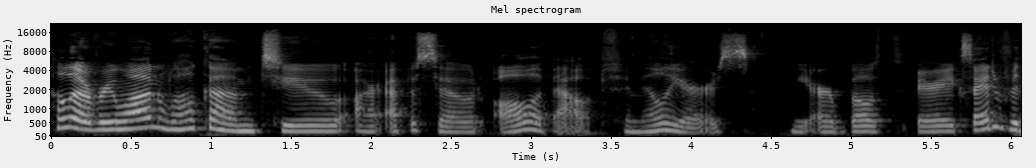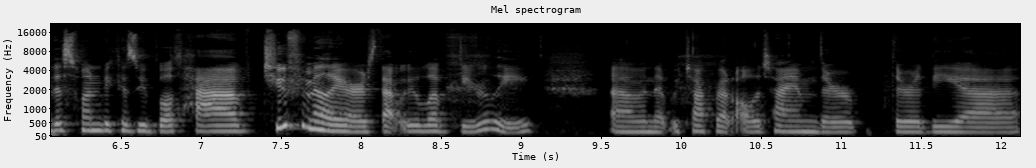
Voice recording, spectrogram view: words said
Hello, everyone. Welcome to our episode all about familiars we are both very excited for this one because we both have two familiars that we love dearly um, and that we talk about all the time. They're they're the uh,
